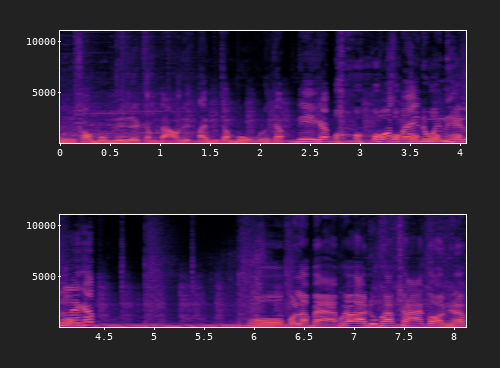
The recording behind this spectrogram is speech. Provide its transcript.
มือเข้ามุมนี้เลือดกำดาวนี่เต็มจมูกเลยครับนี่ครับโพสต์ไปให้ดูเห็นๆเลยครับ โอ้คนละแบบครับอะดูภาพช้าก่อนครับ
